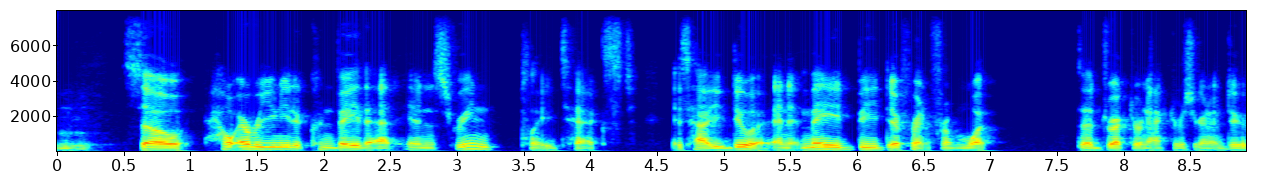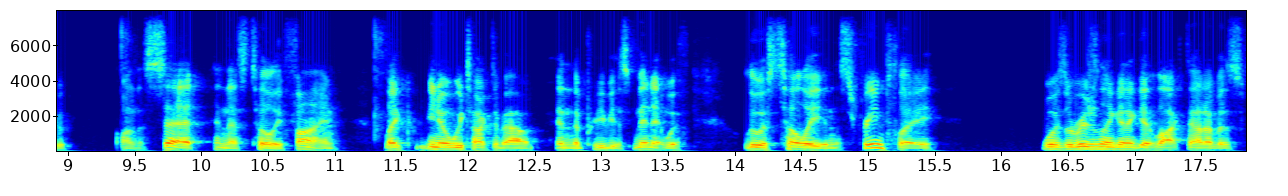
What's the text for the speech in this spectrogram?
Mhm. So, however you need to convey that in screenplay text is how you do it, and it may be different from what the director and actors are going to do on the set, and that's totally fine. Like you know, we talked about in the previous minute with Louis Tully in the screenplay was originally going to get locked out of his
